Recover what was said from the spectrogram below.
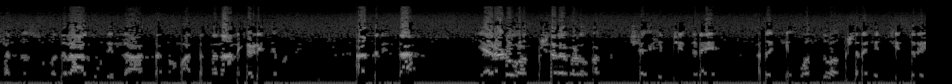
ಛಂದಸ್ಸು ಬದಲಾಗುವುದಿಲ್ಲ ಅಂತ ಮಾತನ್ನು ನಾನು ಹೇಳಿದ್ದೆ ಮತ್ತೆ ಆದ್ದರಿಂದ ಎರಡು ಅಕ್ಷರಗಳು ಹೆಚ್ಚಿದ್ರೆ ಅದಕ್ಕೆ ಒಂದು ಅಕ್ಷರ ಹೆಚ್ಚಿದ್ರೆ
